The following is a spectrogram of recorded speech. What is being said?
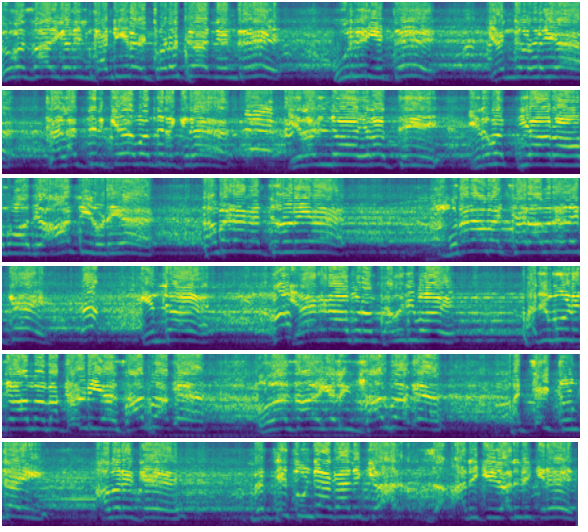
விவசாயிகளின் கண்ணீரை துடைப்பேன் என்று உறுதியிட்டு எங்களுடைய களத்திற்கே வந்திருக்கிற இரண்டாயிரத்தி இருபத்தி ஆறாவது ஆண்டினுடைய தமிழகத்தினுடைய முதலமைச்சர் அவர்களுக்கு இந்த ஏகனாபுரம் பகுதி வாழ் பதிமூணு கிராம மக்களுடைய சார்பாக விவசாயிகளின் சார்பாக பச்சை துண்டை அவருக்கு வெற்றி துண்டாக அனுப்பி அளிக்க அறிவிக்கிறேன்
